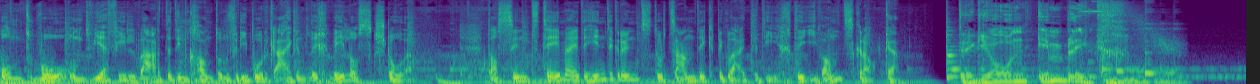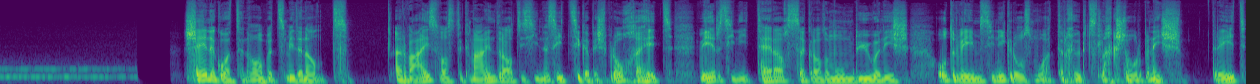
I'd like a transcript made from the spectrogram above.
Und wo und wie viel werden im Kanton Freiburg eigentlich Velos gestohlen? Das sind Themen in den Hintergründen. Durch die Sendung begleitet ich den Ivan Skrake. Die Region im Blick. Schönen guten Abend miteinander. Er weiß, was der Gemeinderat in seinen Sitzungen besprochen hat, wer seine Terrasse gerade am Umbauen ist oder wem seine Großmutter kürzlich gestorben ist. Die Rede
